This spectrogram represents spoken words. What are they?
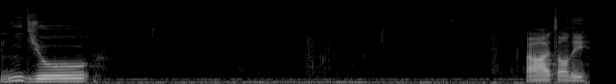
idiot. Alors attendez.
